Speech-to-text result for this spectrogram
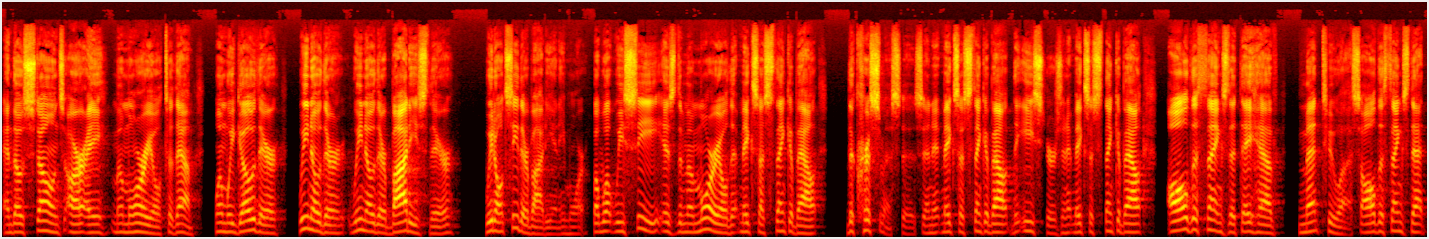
And those stones are a memorial to them. When we go there, we know their, we know their bodies there. We don't see their body anymore. But what we see is the memorial that makes us think about the Christmases, and it makes us think about the Easters, and it makes us think about all the things that they have meant to us, all the things that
